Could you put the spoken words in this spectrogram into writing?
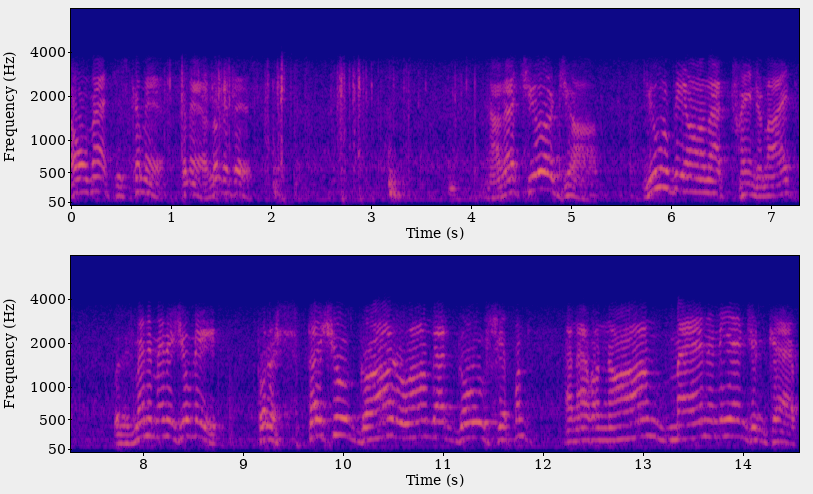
Oh, Matthews, come here. Come here. Look at this. Now, that's your job. You'll be on that train tonight with as many men as you need. Put a special guard around that gold shipment and have an armed man in the engine cab.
